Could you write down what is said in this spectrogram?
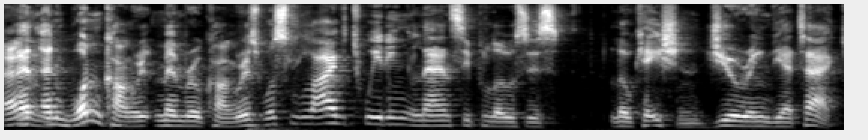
And, and one Congress, member of Congress was live tweeting Nancy Pelosi's location during the attack.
